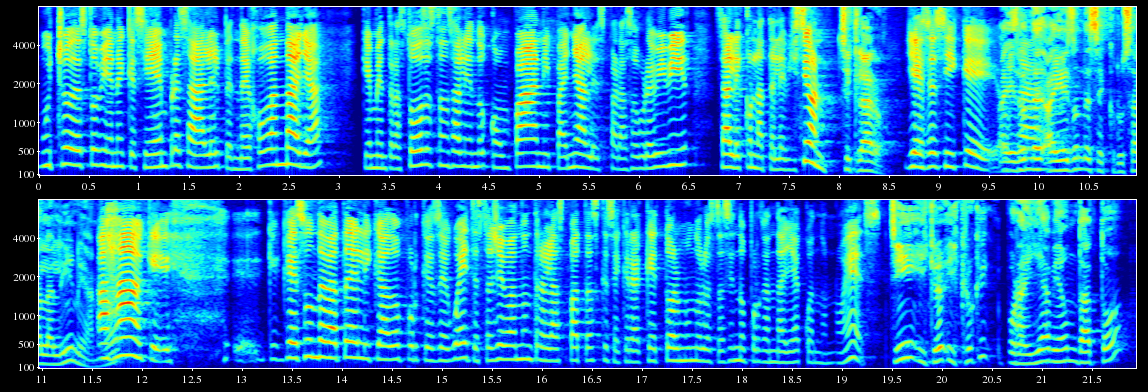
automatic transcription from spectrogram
mucho de esto viene que siempre sale el pendejo gandaya que mientras todos están saliendo con pan y pañales para sobrevivir, sale con la televisión. Sí, claro. Y ese sí que... Ahí, es, donde, ahí es donde se cruza la línea, ¿no? Ajá, que que, es un debate delicado porque es de, güey, te estás llevando entre las patas que se crea que todo el mundo lo está haciendo por gandalla cuando no es. Sí, y creo, y creo que por ahí había un dato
